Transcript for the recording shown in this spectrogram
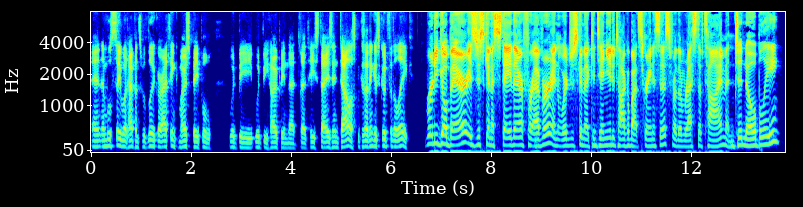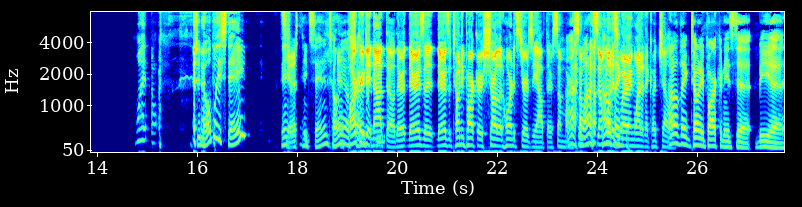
And, and we'll see what happens with Luka. I think most people would be would be hoping that that he stays in Dallas because I think it's good for the league. Rudy Gobert is just going to stay there forever, and we're just going to continue to talk about screen assists for the rest of time. And Ginobili, what? Ginobili stayed. In, yes, in San Antonio. Parker did not though. There, there is a there is a Tony Parker Charlotte Hornets jersey out there somewhere. Some, someone is think, wearing one at a Coachella. I don't think Tony Parker needs to be uh,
